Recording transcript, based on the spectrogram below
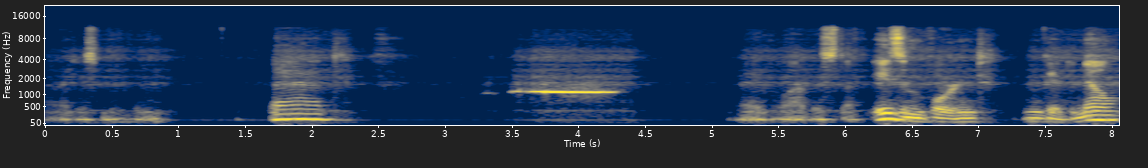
Kind of just move them like that. Right, a lot of this stuff is important and good to know.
